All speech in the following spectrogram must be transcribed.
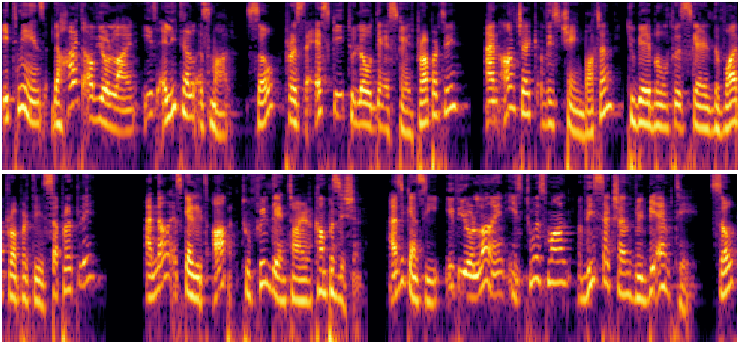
it means the height of your line is a little small. So press the S key to load the scale property and uncheck this chain button to be able to scale the Y property separately and now scale it up to fill the entire composition. As you can see, if your line is too small, this section will be empty. So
